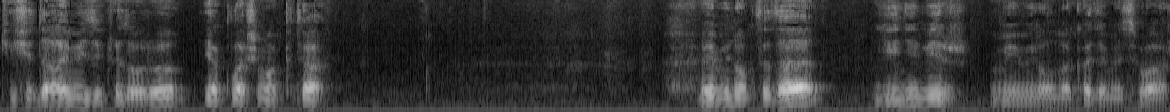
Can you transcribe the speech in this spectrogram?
Kişi daimi zikre doğru yaklaşmakta. Ve bir noktada yeni bir mümin olma kademesi var.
